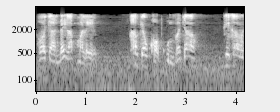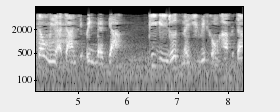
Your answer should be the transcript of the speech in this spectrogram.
เพราะอาจารย์ได้รับมาแล้วข้าพเจ้าขอบคุณพระเจ้า ที่ข้าพเจ้ามีอาจารย์ที่เป็นแบบอย่างที่ดีเลิศในชีวิตของข้าพเจ้า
